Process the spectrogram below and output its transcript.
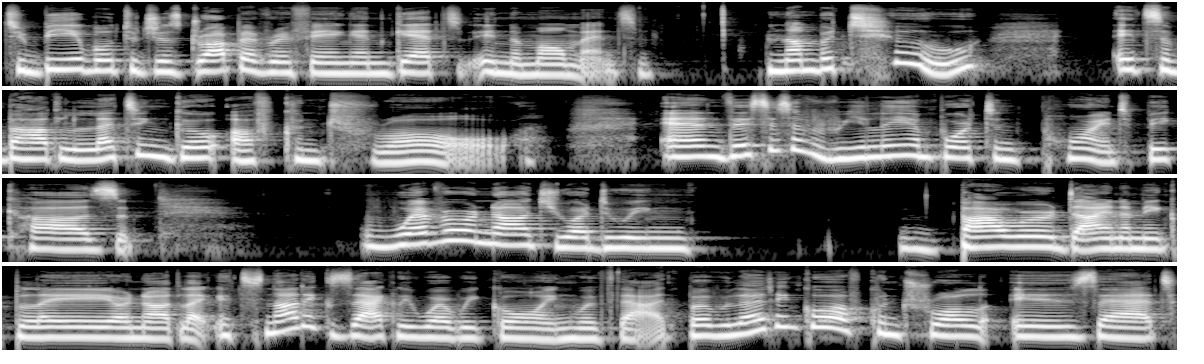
to be able to just drop everything and get in the moment. Number two, it's about letting go of control. And this is a really important point because whether or not you are doing power dynamic play or not, like it's not exactly where we're going with that. But letting go of control is that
